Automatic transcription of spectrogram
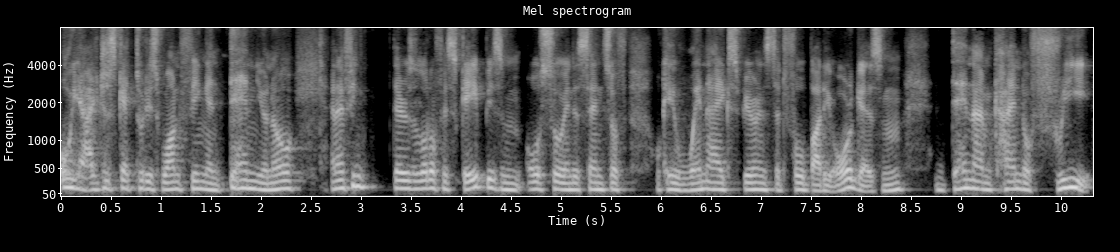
Oh yeah I'll just get to this one thing and then you know? And i think there's a lot of escapism also in the sense of okay when i experience that full body orgasm then i'm kind of free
